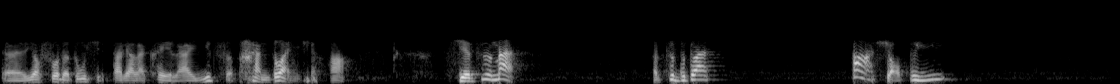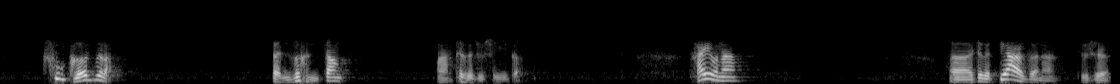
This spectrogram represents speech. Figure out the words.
呃要说的东西，大家来可以来以此判断一下啊。写字慢，字不端，大小不一，出格子了。本子很脏啊，这个就是一个。还有呢，呃，这个第二个呢，就是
